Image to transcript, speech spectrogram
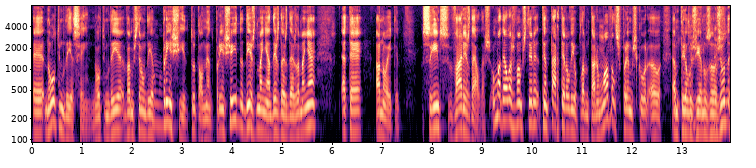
eh, no último dia, sim, no último dia, vamos ter um dia preenchido, totalmente preenchido, desde manhã, desde as 10 da manhã até à noite seguindo-se várias delas. Uma delas vamos ter, tentar ter ali o planetário móvel, esperemos que a, a meteorologia nos ajude.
